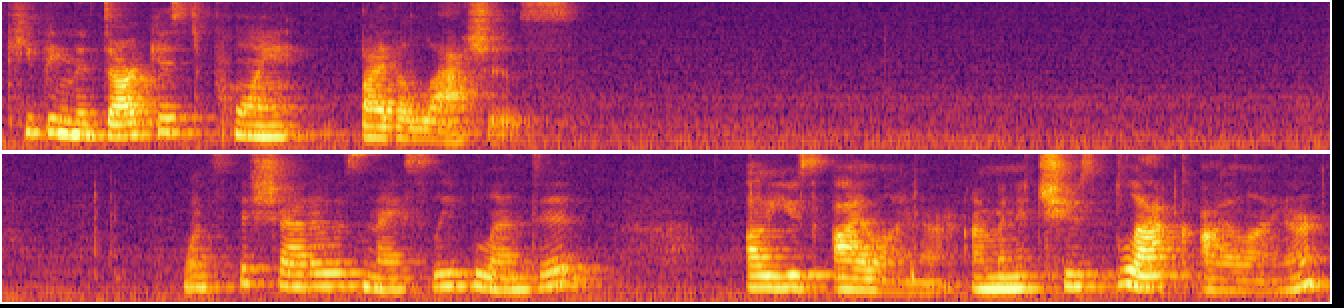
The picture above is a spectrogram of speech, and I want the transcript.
keeping the darkest point by the lashes. Once the shadow is nicely blended, I'll use eyeliner. I'm going to choose black eyeliner.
